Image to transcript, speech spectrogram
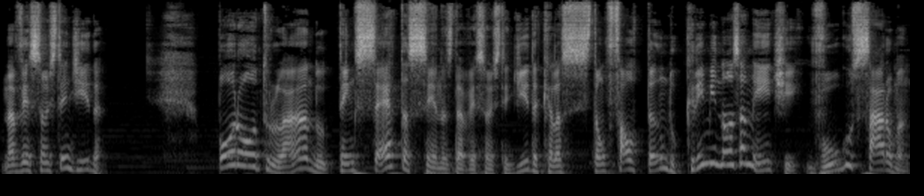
na versão estendida. Por outro lado, tem certas cenas da versão estendida que elas estão faltando criminosamente, vulgo Saruman.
